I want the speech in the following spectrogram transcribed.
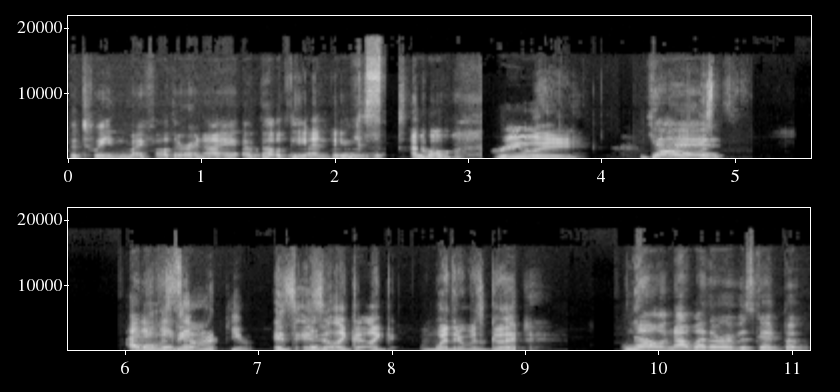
between my father and I about the endings. So really? yes. I, What was is the it- argue? Is is, is it it- like like whether it was good? No, not whether it was good, but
